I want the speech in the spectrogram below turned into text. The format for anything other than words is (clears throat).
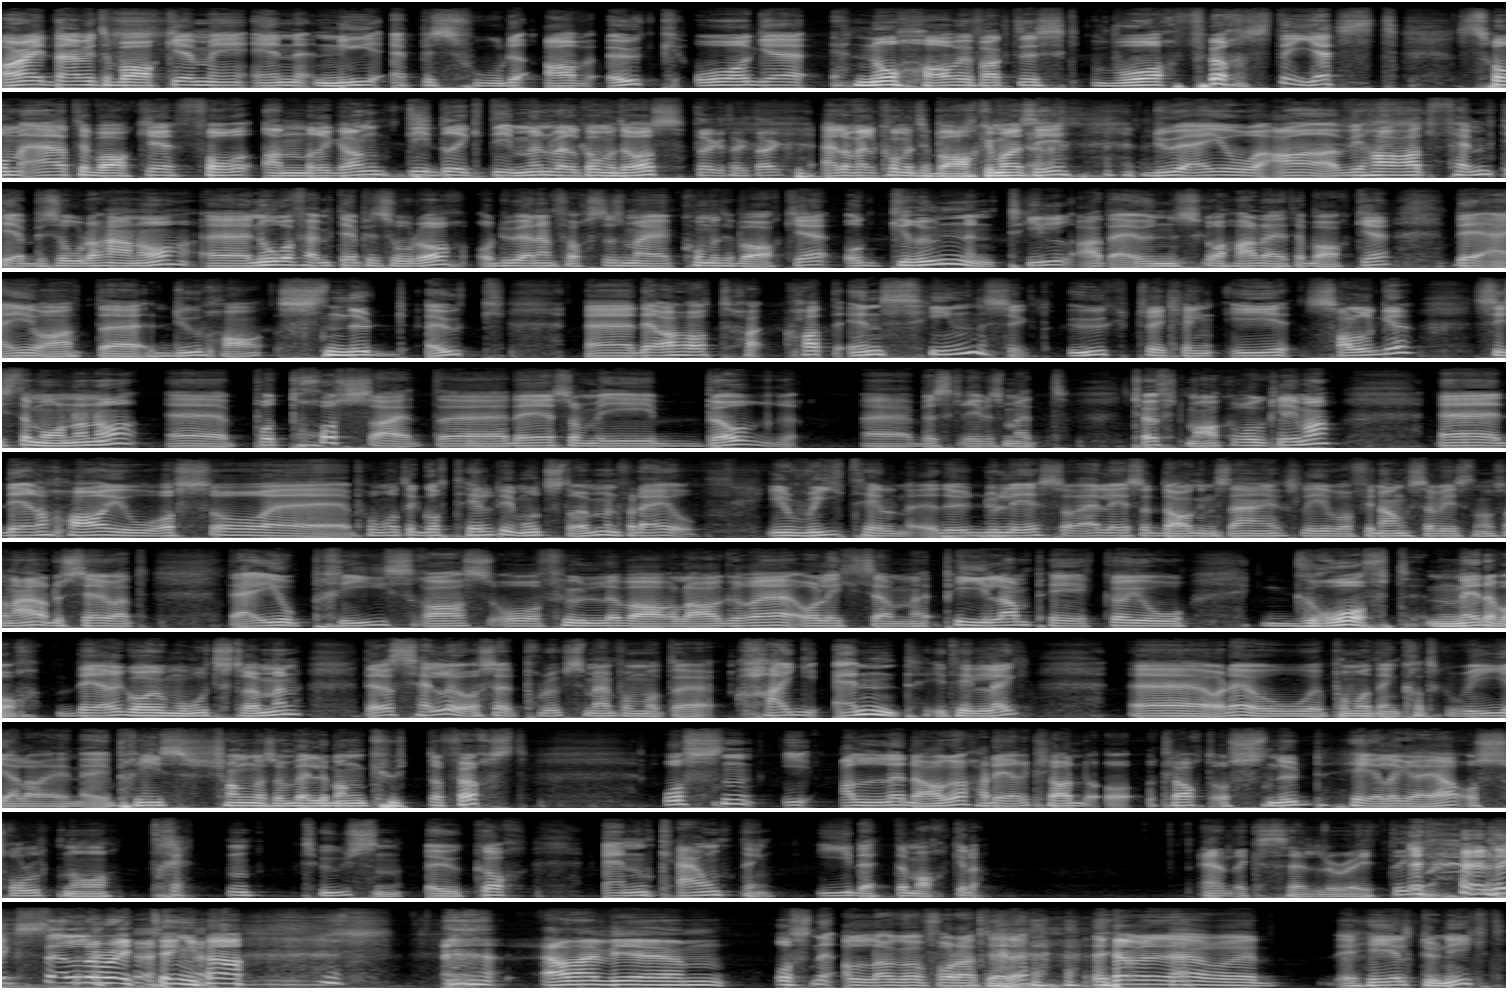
Alright, Da er vi tilbake med en ny episode av Auk. Og eh, nå har vi faktisk vår første gjest som er tilbake for andre gang. Didrik Dimmen, velkommen til oss. Takk, takk, takk. Eller velkommen tilbake, må jeg si. (laughs) Du er jo, ah, Vi har hatt 50 episoder her nå. Eh, nå er 50 episoder, og du er den første som er kommet tilbake. Og grunnen til at jeg ønsker å ha deg tilbake, det er jo at eh, du har snudd Auk. Eh, dere har hatt, hatt en sinnssykt utvikling i salget siste måned nå, eh, på tross av et, eh, det som vi bør eh, beskrive som et tøft makroklima. Eh, dere har jo også eh, på en måte gått helt imot strømmen, for det er jo i retail du, du leser, Jeg leser Dagens Næringsliv og Finansavisen og sånn her, og du ser jo at det er jo prisras og fulle varelagre, og liksom pilene peker jo grovt nedover. Dere går jo mot strømmen. Dere selger jo også et produkt som er på en måte high end i tillegg. Eh, og det er jo på en måte en kategori eller en, prissjanger som veldig mange kutter først. Åssen i alle dager har dere klart, å- klart å snudd hele greia og solgt nå 13 000 øker and counting i dette markedet? And accelerating. (laughs) and accelerating, ja! ja, nei, vi um, i alle dager får dere til det? Ja, det er jo helt unikt.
